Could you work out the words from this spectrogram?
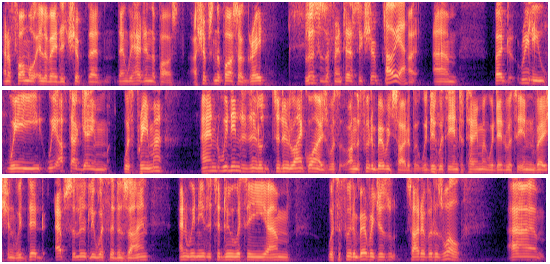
and a far more elevated ship that than we had in the past. Our ships in the past are great. Bliss is a fantastic ship. Oh yeah. Uh, um, but really, we we upped our game with Prima, and we needed to do, to do likewise with on the food and beverage side of it. We did with the entertainment, we did with the innovation, we did absolutely with the design, and we needed to do with the um, with the food and beverages side of it as well. Um,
